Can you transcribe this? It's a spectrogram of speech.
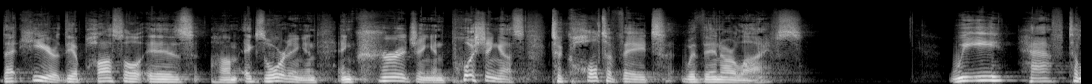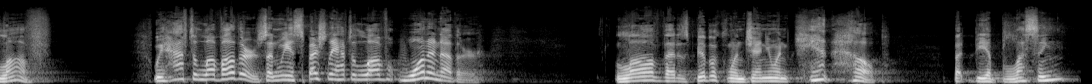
that here the apostle is um, exhorting and encouraging and pushing us to cultivate within our lives. We have to love. We have to love others, and we especially have to love one another. Love that is biblical and genuine can't help but be a blessing,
